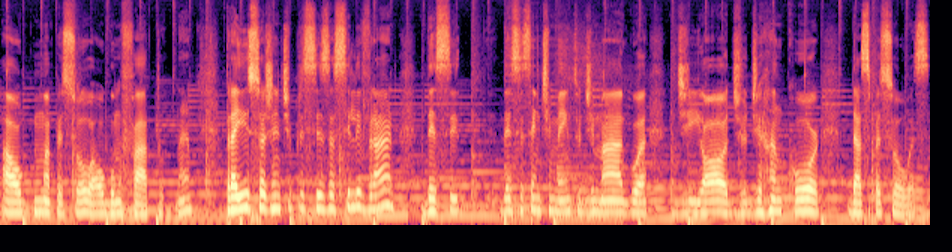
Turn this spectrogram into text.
a alguma pessoa, a algum fato, né? Para isso a gente precisa se livrar desse desse sentimento de mágoa, de ódio, de rancor das pessoas,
